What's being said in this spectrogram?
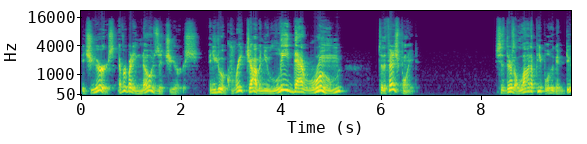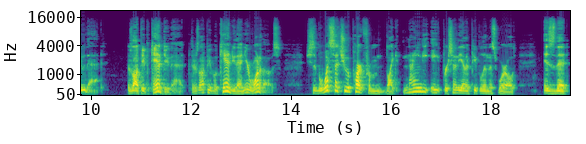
it's yours. Everybody knows it's yours. And you do a great job and you lead that room to the finish point. She said, There's a lot of people who can do that. There's a lot of people can't do that. There's a lot of people who can do that, and you're one of those. She said, But what sets you apart from like 98% of the other people in this world is that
